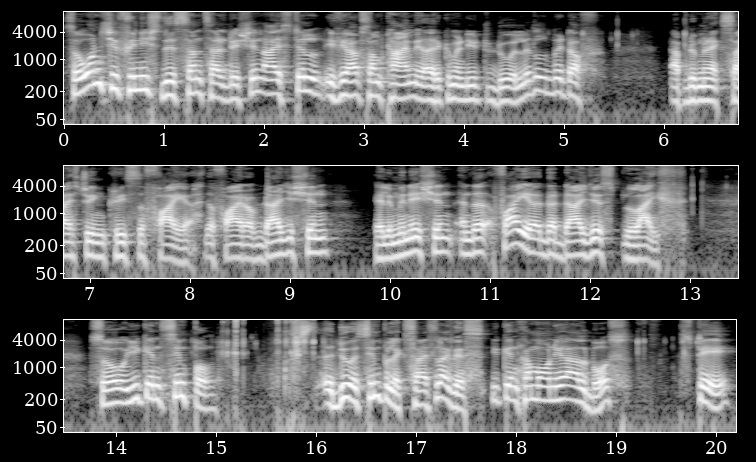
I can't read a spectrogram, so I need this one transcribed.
So once you finish this sun salutation i still if you have some time i recommend you to do a little bit of abdomen exercise to increase the fire, the fire of digestion, elimination, and the fire that digests life. So you can simple do a simple exercise like this. You can come on your elbows, stay.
